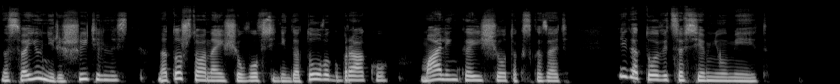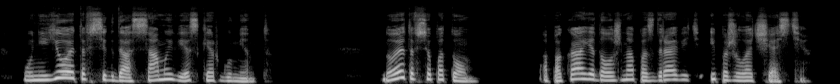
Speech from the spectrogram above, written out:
на свою нерешительность, на то, что она еще вовсе не готова к браку, маленькая еще, так сказать, и готовить совсем не умеет. У нее это всегда самый веский аргумент. Но это все потом. А пока я должна поздравить и пожелать счастья.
